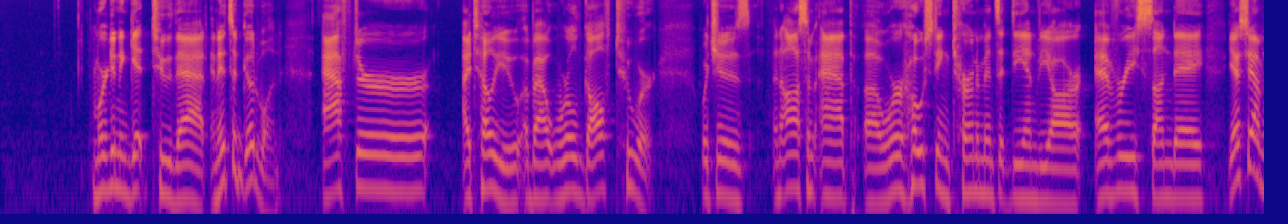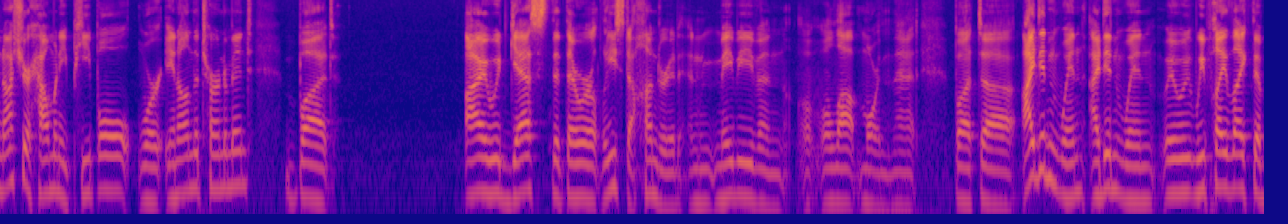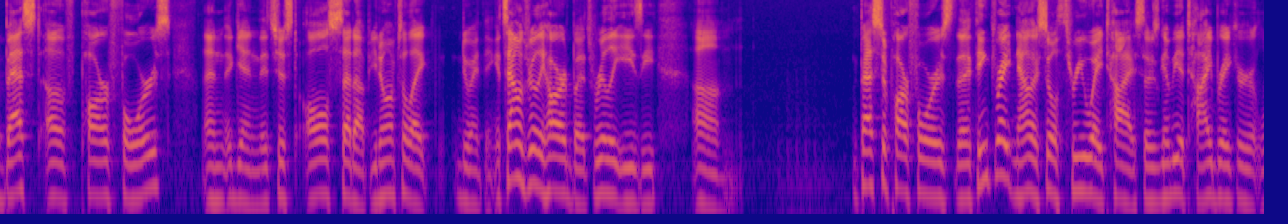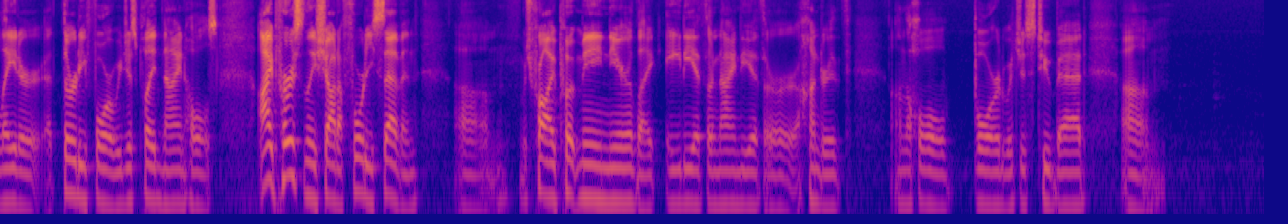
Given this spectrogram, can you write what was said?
we're going to get to that, and it's a good one after I tell you about World Golf Tour, which is an awesome app. Uh, we're hosting tournaments at DNVR every Sunday. Yes, yeah, I'm not sure how many people were in on the tournament, but I would guess that there were at least a hundred, and maybe even a, a lot more than that. But uh, I didn't win. I didn't win. We, we- we played like the best of par fours, and again, it's just all set up. You don't have to like do anything. It sounds really hard, but it's really easy. Um, best of par fours. I think right now there's still a three way tie, so there's gonna be a tiebreaker later at 34. We just played nine holes. I personally shot a 47, um, which probably put me near like 80th or 90th or 100th on the whole board, which is too bad. Um,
